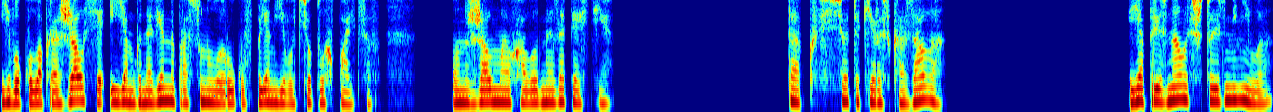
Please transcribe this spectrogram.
Его кулак разжался, и я мгновенно просунула руку в плен его теплых пальцев. Он сжал мое холодное запястье. «Так все-таки рассказала?» Я призналась, что изменила,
